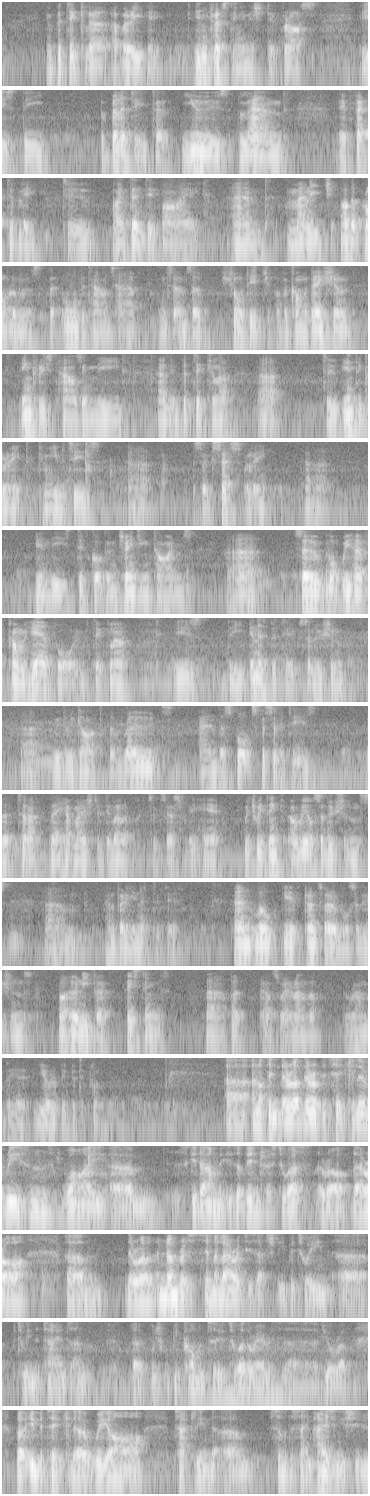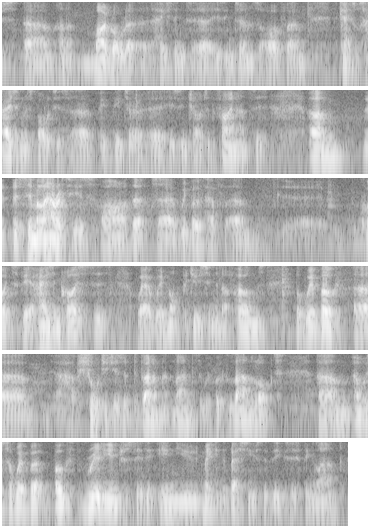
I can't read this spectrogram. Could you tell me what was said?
In particular, a very interesting initiative for us is the ability to use land effectively to identify and manage other problems that all the towns have in terms of shortage of accommodation, increased housing need, and in particular uh, to integrate communities uh, successfully uh, in these difficult and changing times. Uh, so what we have come here for in particular is the innovative solution uh, with regard to the roads and the sports facilities that uh, they have managed to develop successfully here, which we think are real solutions um, and very innovative and will give transferable solutions not only for Hastings uh, but elsewhere around the around the, uh, Europe in particular. Uh, and I think there are there are particular reasons why um, Schiedam is of interest to us. There are there are um, there are a number of similarities actually between uh, between the towns and uh, which would be common to, to other areas uh, of Europe. But in particular, we are tackling um, some of the same housing issues, um, and my role at Hastings uh, is in terms of um, the council's housing responsibilities. Uh, Peter uh, is in charge of the finances. Um, the, the similarities are that uh, we both have um, uh, quite severe housing crises where we're not producing enough homes, but we're both uh, have shortages of development land, so we're both landlocked. Um, and so we're both really interested in you making the best use of the existing land.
